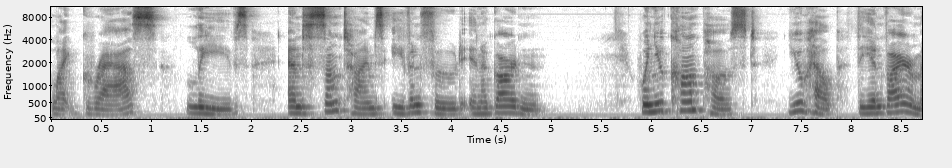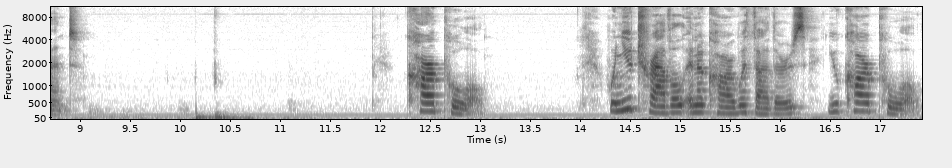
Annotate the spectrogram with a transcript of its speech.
like grass, leaves, and sometimes even food in a garden. When you compost, you help the environment. Carpool. When you travel in a car with others, you carpool.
